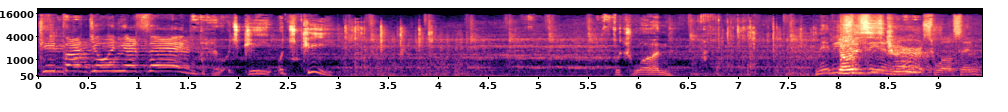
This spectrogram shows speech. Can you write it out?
Keep on doing your thing. Hey, Which key? Which key? Which one? Maybe Yo, you this is a nurse, Wilson.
